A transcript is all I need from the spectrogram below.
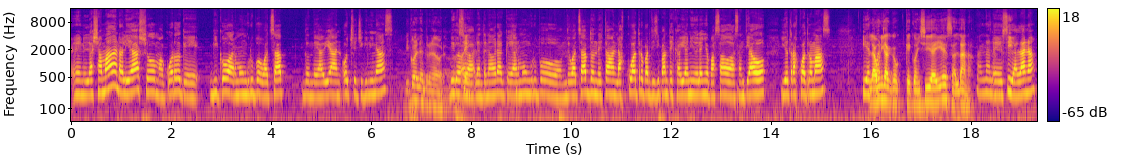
en la llamada, en realidad, yo me acuerdo que Vico armó un grupo de WhatsApp donde habían ocho chiquilinas. Vico es la entrenadora. Vico, Sí. la, la entrenadora que armó un grupo de WhatsApp donde estaban las cuatro participantes que habían ido el año pasado a Santiago y otras cuatro más. Y La única que, que coincide ahí es Aldana. Aldana. Eh, sí, Aldana.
